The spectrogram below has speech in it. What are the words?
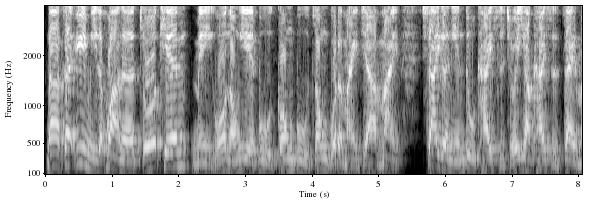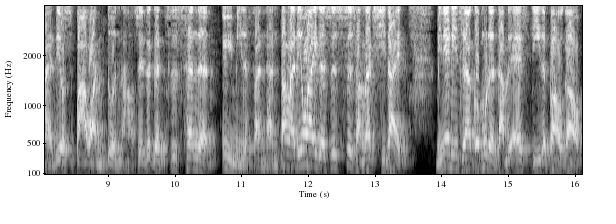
那在玉米的话呢，昨天美国农业部公布。中国的买家买下一个年度开始，九月一号开始再买六十八万吨的哈，所以这个支撑的玉米的反弹。当然，另外一个是市场在期待明天凌晨要公布的 WSD 的报告，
